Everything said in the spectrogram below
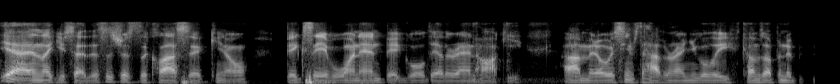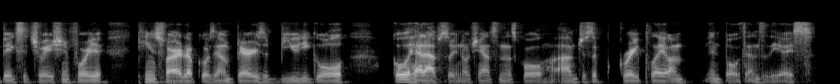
Yeah, and like you said, this is just the classic, you know, big save one end, big goal the other end hockey. Um, it always seems to happen, right? Your goalie comes up in a big situation for you, team's fired up, goes down, buries a beauty goal. Goalie had absolutely no chance in this goal. Um, just a great play on in both ends of the ice.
